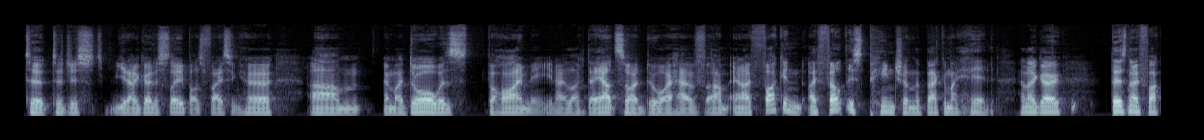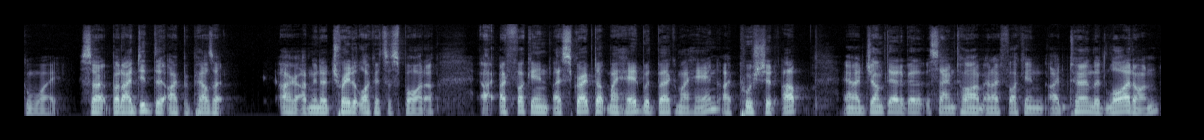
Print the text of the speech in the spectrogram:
to to just you know go to sleep. I was facing her, um, and my door was behind me, you know, like the outside door I have, um, and I fucking I felt this pinch on the back of my head, and I go, "There's no fucking way." So, but I did the I propose like, I, I'm gonna treat it like it's a spider. I, I fucking I scraped up my head with the back of my hand. I pushed it up and I jumped out of bed at the same time and I fucking I turned the light on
